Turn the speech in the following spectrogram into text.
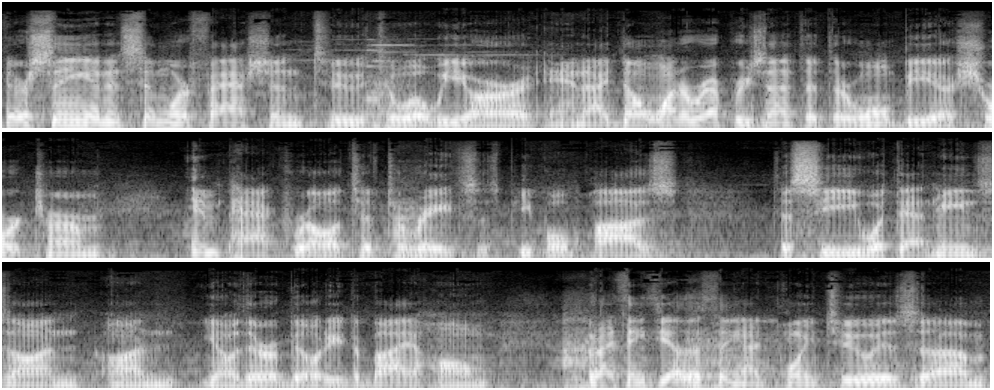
they're seeing it in similar fashion to, to what we are. And I don't want to represent that there won't be a short-term impact relative to rates as people pause to see what that means on, on you know their ability to buy a home. But I think the other thing I'd point to is, um,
